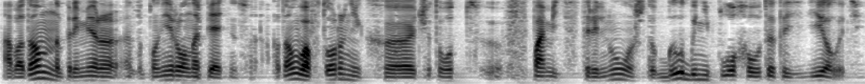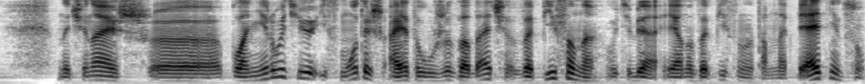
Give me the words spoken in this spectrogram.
А потом, например, запланировал на пятницу, а потом во вторник э, что-то вот в памяти стрельнуло, что было бы неплохо вот это сделать. Начинаешь э, планировать ее и смотришь, а это уже задача записана у тебя, и она записана там на пятницу,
